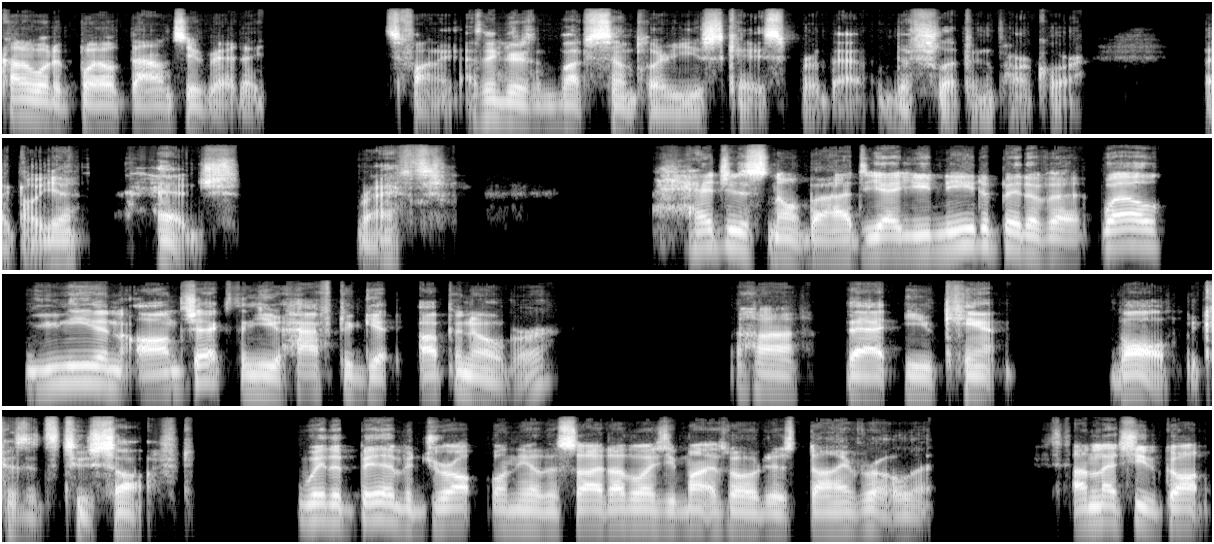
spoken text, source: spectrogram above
kind of what it boiled down to, really. It's funny. I think there's a much simpler use case for that the flip in parkour, like Oh yeah, hedge, right? Hedge is not bad. Yeah, you need a bit of a well. You need an object that you have to get up and over Uh-huh. that you can't vault because it's too soft. with a bit of a drop on the other side. Otherwise, you might as well just dive roll it, unless you've got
